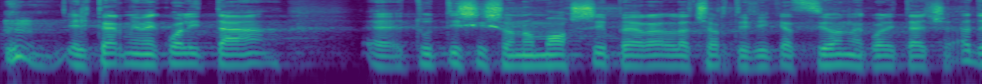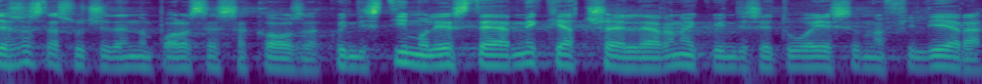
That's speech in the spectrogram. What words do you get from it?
il termine qualità, eh, tutti si sono mossi per la certificazione, la qualità, eccetera. adesso sta succedendo un po' la stessa cosa, quindi stimoli esterni che accelerano e quindi se tu vuoi essere una filiera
